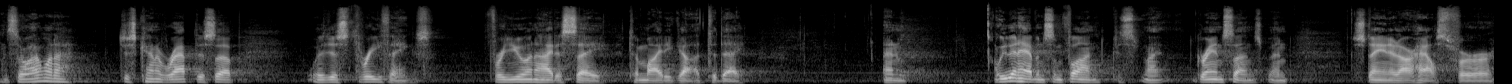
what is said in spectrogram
And so I want to just kind of wrap this up with just three things for you and I to say to mighty God today. And we've been having some fun because my grandson's been staying at our house for,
